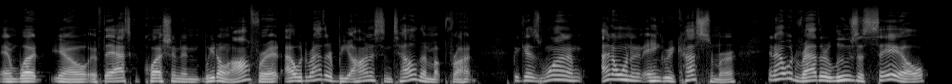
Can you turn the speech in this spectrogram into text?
and what, you know, if they ask a question and we don't offer it, I would rather be honest and tell them up front because one, I don't want an angry customer and I would rather lose a sale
